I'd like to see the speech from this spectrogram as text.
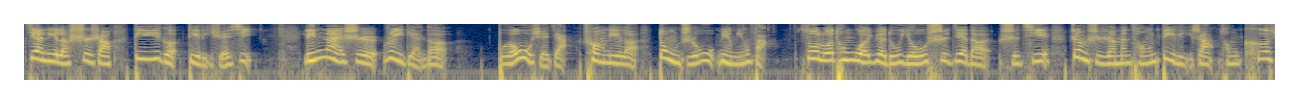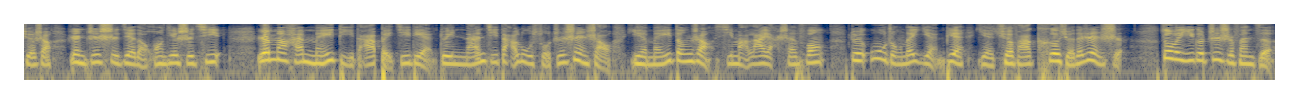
建立了世上第一个地理学系。林奈是瑞典的博物学家，创立了动植物命名法。梭罗通过阅读游世界的时期，正是人们从地理上、从科学上认知世界的黄金时期。人们还没抵达北极点，对南极大陆所知甚少，也没登上喜马拉雅山峰，对物种的演变也缺乏科学的认识。作为一个知识分子，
